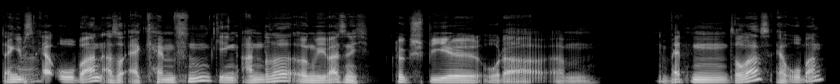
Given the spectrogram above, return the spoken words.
Dann gibt's ja. Erobern, also Erkämpfen gegen andere, irgendwie, weiß nicht, Glücksspiel oder ähm, Wetten, sowas, erobern,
